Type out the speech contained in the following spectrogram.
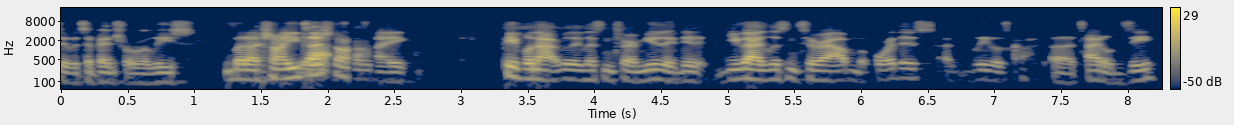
to its eventual release. But uh, Sean, you Yeah. touched on like people not really listening to her music. Did you guys listen to her album before this? I believe it was uh, titled Z.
